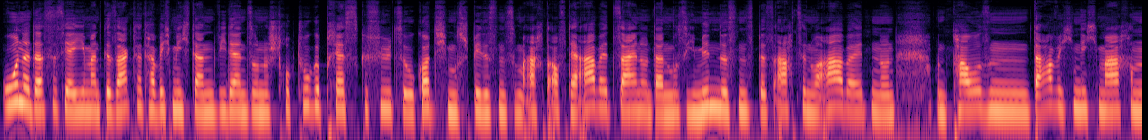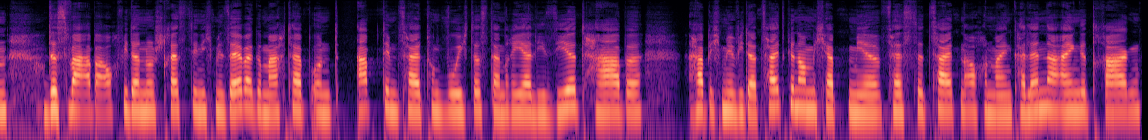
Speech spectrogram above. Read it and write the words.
ohne dass es ja jemand gesagt hat, habe ich mich dann wieder in so eine Struktur gepresst gefühlt, so oh Gott, ich muss spätestens um acht auf der Arbeit sein und dann muss ich mindestens bis 18 Uhr arbeiten und, und Pausen darf ich nicht machen. Das war aber auch wieder nur Stress, den ich mir selber gemacht habe und ab dem Zeitpunkt, wo ich das dann realisiert habe, habe ich mir wieder Zeit genommen. Ich habe mir feste Zeiten auch in meinen Kalender eingetragen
